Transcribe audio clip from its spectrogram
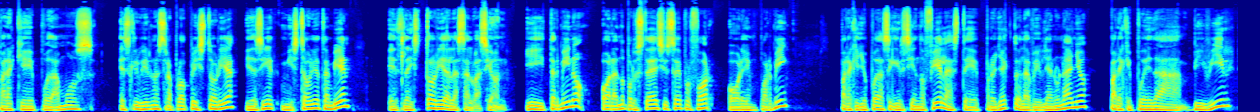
para que podamos escribir nuestra propia historia y decir, mi historia también es la historia de la salvación. Y termino orando por ustedes y ustedes por favor oren por mí para que yo pueda seguir siendo fiel a este proyecto de la Biblia en un año, para que pueda vivir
